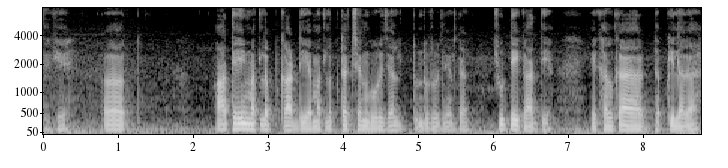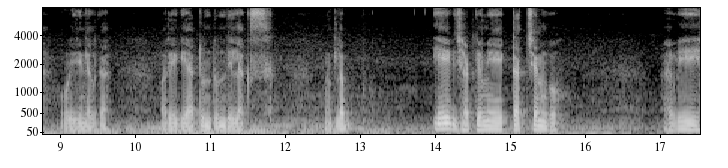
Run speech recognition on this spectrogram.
देखिए आते ही मतलब काट दिया मतलब टच एंड गो रिज़ल्ट टुन टुन ओरिजिनल का छूटे ही काट दिया। एक हल्का ढपकी लगा ओरिजिनल का और ये गया टुन टुन डिलक्स। मतलब एक झटके में एक टच एंड गो। अभी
